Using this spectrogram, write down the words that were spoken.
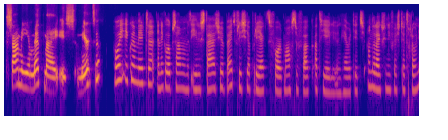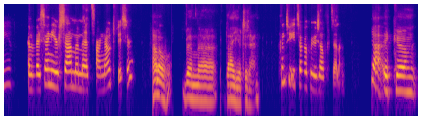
Samen hier met mij is Meerte. Hoi, ik ben Meerte en ik loop samen met Iris stage bij het Frisia-project voor het mastervak Atelier Living Heritage aan de Rijksuniversiteit Groningen. En wij zijn hier samen met Arnoud Visser. Hallo, ik ben uh, blij hier te zijn. Kunt u iets over uzelf vertellen? Ja, ik um,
